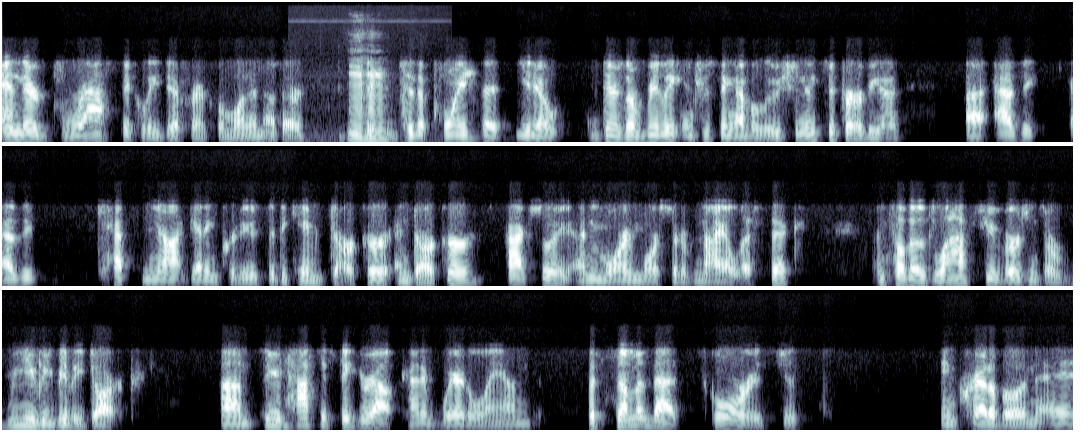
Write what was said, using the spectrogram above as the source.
and they're drastically different from one another to, to the point that you know there's a really interesting evolution in Superbia uh, as it as it kept not getting produced. It became darker and darker actually, and more and more sort of nihilistic until those last few versions are really really dark. Um, so you'd have to figure out kind of where to land. But some of that score is just incredible, and uh,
